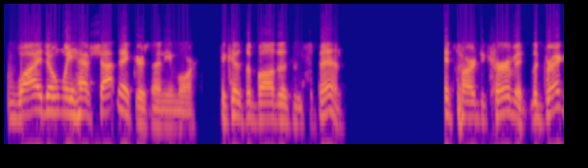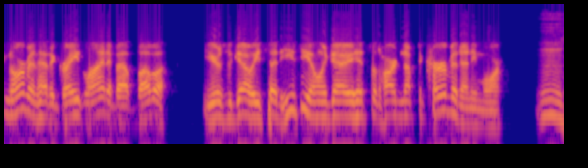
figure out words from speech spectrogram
why don't we have shot makers anymore? Because the ball doesn't spin. It's hard to curve it. But Greg Norman had a great line about Bubba years ago. He said he's the only guy who hits it hard enough to curve it anymore. Mm.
